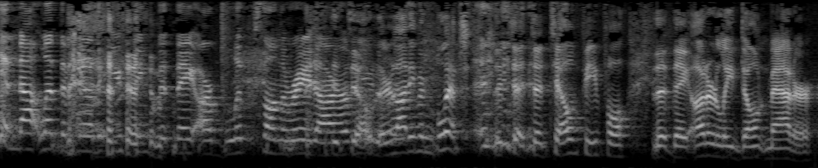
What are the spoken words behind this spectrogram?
and not let them know that you think that they are blips on the radar. tell, the they're not even blips. to, to tell people that they utterly don't matter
